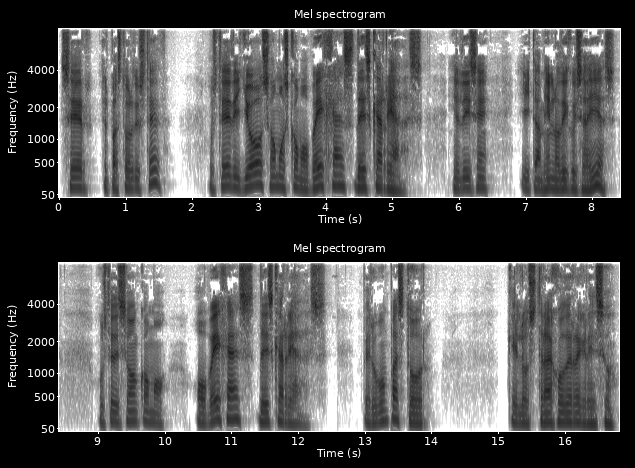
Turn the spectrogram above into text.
ser el pastor de usted. Usted y yo somos como ovejas descarriadas. Y él dice, y también lo dijo Isaías, ustedes son como ovejas descarriadas. Pero hubo un pastor que los trajo de regreso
